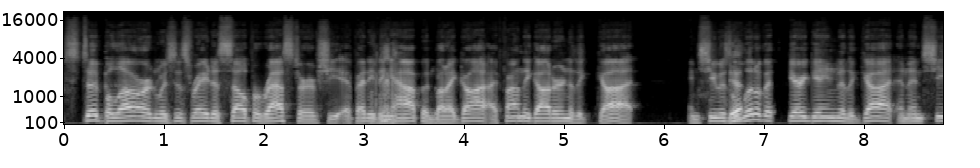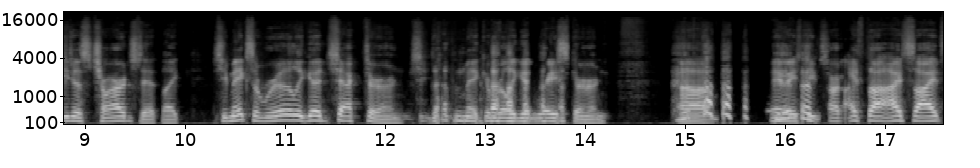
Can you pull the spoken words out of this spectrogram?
stood below her and was just ready to self arrest her if she if anything happened. But I got I finally got her into the gut and she was a little bit scared getting into the gut and then she just charged it like she makes a really good check turn. She doesn't make a really good race turn. Um, anyway, she started, I thought I side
